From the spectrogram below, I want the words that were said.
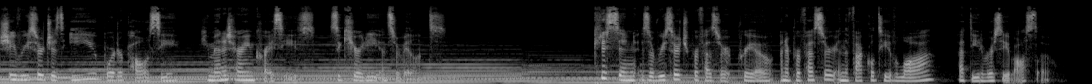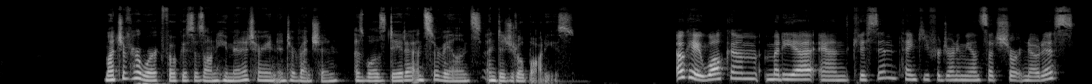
She researches EU border policy, humanitarian crises, security, and surveillance. Kristin is a research professor at PRIO and a professor in the Faculty of Law at the University of Oslo. Much of her work focuses on humanitarian intervention, as well as data and surveillance and digital bodies. Okay, welcome, Maria and Kristin. Thank you for joining me on such short notice.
